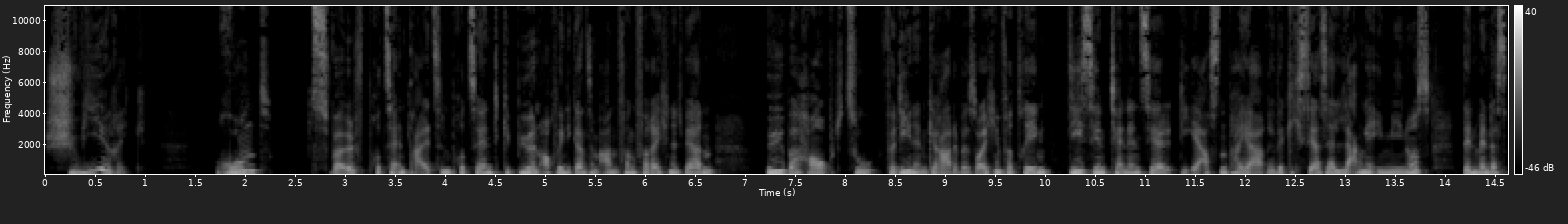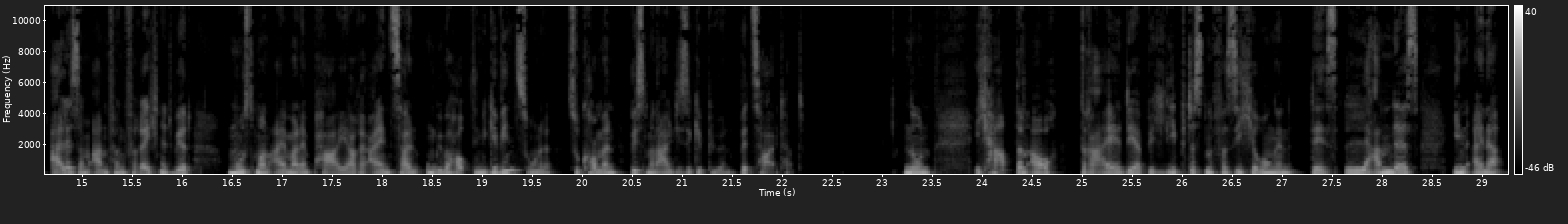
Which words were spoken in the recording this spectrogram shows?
schwierig, rund 12 Prozent, 13 Prozent Gebühren, auch wenn die ganz am Anfang verrechnet werden, überhaupt zu verdienen. Gerade bei solchen Verträgen, die sind tendenziell die ersten paar Jahre wirklich sehr, sehr lange im Minus. Denn wenn das alles am Anfang verrechnet wird, muss man einmal ein paar Jahre einzahlen, um überhaupt in die Gewinnzone zu kommen, bis man all diese Gebühren bezahlt hat. Nun, ich habe dann auch drei der beliebtesten Versicherungen des Landes in einer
